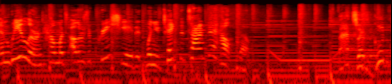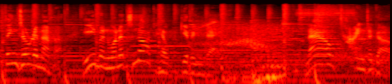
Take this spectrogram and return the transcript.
And we learned how much others appreciate it when you take the time to help them. That's a good thing to remember, even when it's not Help Giving Day. Now, time to go.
